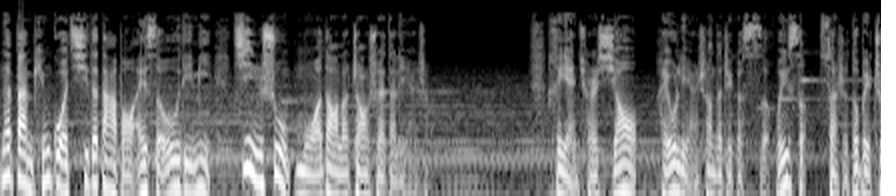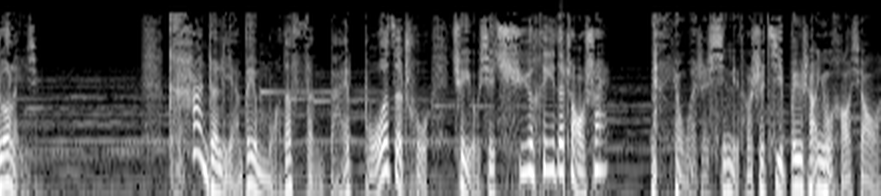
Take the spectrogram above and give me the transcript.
那半瓶过期的大宝 S O D 蜜尽数抹到了赵帅的脸上，黑眼圈消，还有脸上的这个死灰色，算是都被遮了一些。看着脸被抹得粉白，脖子处却有些黢黑的赵帅，哎呀，我这心里头是既悲伤又好笑啊！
